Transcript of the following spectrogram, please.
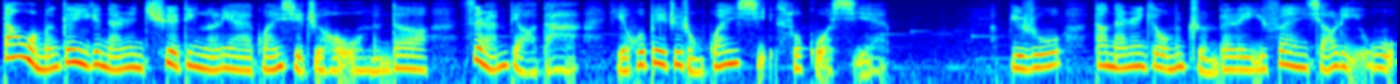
当我们跟一个男人确定了恋爱关系之后，我们的自然表达也会被这种关系所裹挟。比如，当男人给我们准备了一份小礼物，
